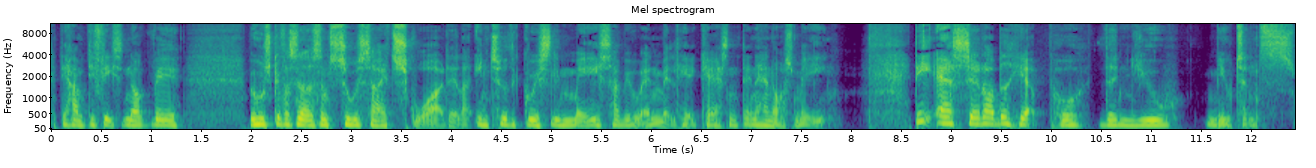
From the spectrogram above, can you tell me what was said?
Det er ham, de fleste nok vil, vil huske fra sådan noget som Suicide Squad eller Into the Grizzly Maze har vi jo anmeldt her i kassen. Den er han også med i. Det er setupet her på The New Mutants.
